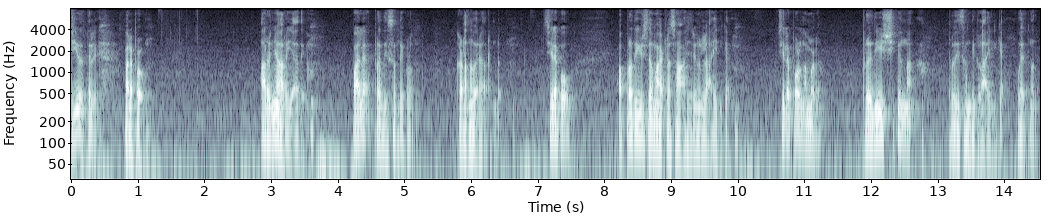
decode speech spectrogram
ജീവിതത്തിൽ പലപ്പോഴും അറിഞ്ഞോ പല പ്രതിസന്ധികളും കടന്നു വരാറുണ്ട്. ചിലപ്പോൾ അപ്രതീക്ഷിതമായിട്ടുള്ള സാഹചര്യങ്ങളിലായിരിക്കാം. ചിലപ്പോൾ നമ്മൾ പ്രതീക്ഷിക്കുന്ന പ്രതിസന്ധികളായിരിക്കാം വരുന്നത്.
